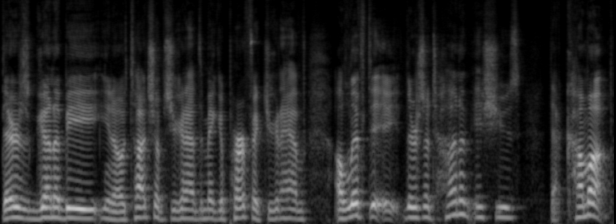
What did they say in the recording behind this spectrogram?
There's going to be, you know, touch ups. You're going to have to make it perfect. You're going to have a lift. There's a ton of issues that come up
